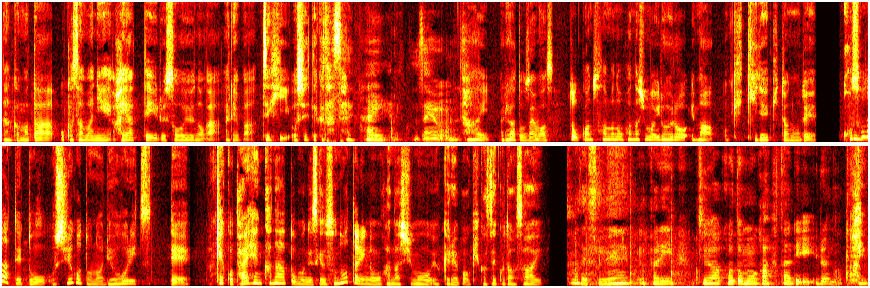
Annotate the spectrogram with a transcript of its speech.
なんかまたお子様に流行っているそういうのがあれば、ぜひ教えてください。はい、ありがとうございます。はい、ありがとうございます。とお母様のお話もいろいろ今お聞きできたので、子育てとお仕事の両立って結構大変かなと思うんですけどそのあたりのお話もよければお聞かせください。そうですねやっぱりうちは子供が2人いるので、はい、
